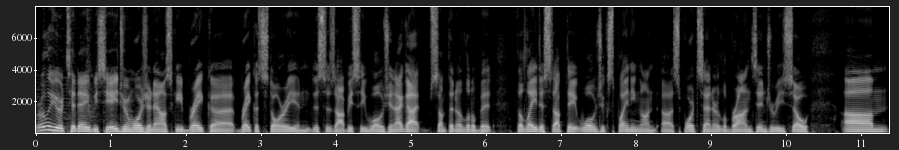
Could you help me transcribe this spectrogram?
earlier today we see Adrian Wojnarowski break uh, break a story, and this is obviously Woj. And I got something a little bit the latest update Woj explaining on uh, SportsCenter LeBron's injury. So um,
